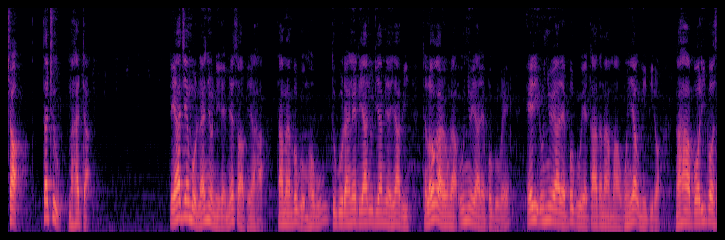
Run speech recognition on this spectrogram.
6တတ္ထုမဟတ္တတရားကျင့်ဖို့လမ်းညွှန်နေတဲ့မြတ်စွာဘုရားဟာတာမန်ပုဂ္ဂိုလ်မဟုတ်ဘူးသူကိုယ်တိုင်လည်းတရားသူတရားမြတ်ရပြီးတလောကတုန်းကဥညွတ်ရတဲ့ပုဂ္ဂိုလ်ပဲအဲ့ဒီဥညွတ်ရတဲ့ပုဂ္ဂိုလ်ရဲ့သာသနာမှာဝင်ရောက်နေပြီးတော့ငါဟာပေါ်ဒီပေါ့ဆ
